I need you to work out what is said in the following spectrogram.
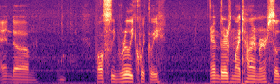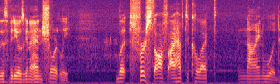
and um, fall asleep really quickly. And there's my timer, so this video is going to end shortly. But first off, I have to collect nine wood.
